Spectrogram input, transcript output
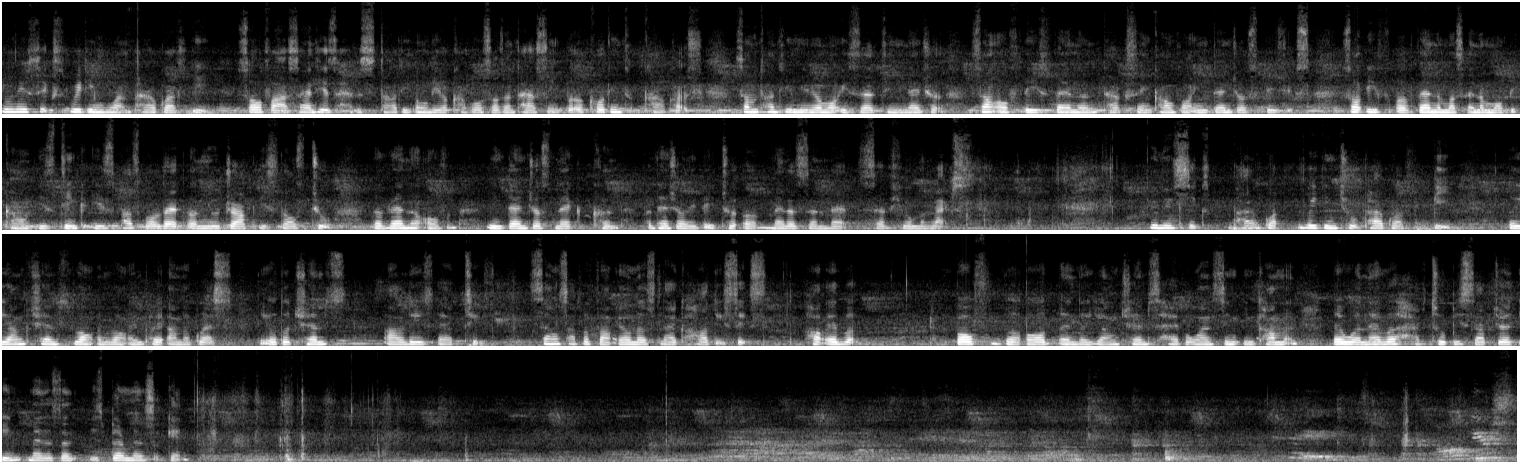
Unit 6, Reading 1, Paragraph E. So far, scientists have studied only a couple thousand toxins, but according to Takacs, some 20 million more exist in nature. Some of these venom toxins come from endangered species. So if a venomous animal becomes extinct, it's possible that a new drug is lost too. The venom of endangered snake can potentially lead to a medicine that saves human lives. Unit 6, paragraph, reading 2, paragraph B. The young chimps run and run and play on the grass. The older chimps are less active. Some suffer from illness like heart disease. However, both the old and the young chimps have one thing in common. They will never have to be subject in medicine experiments again. Here's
